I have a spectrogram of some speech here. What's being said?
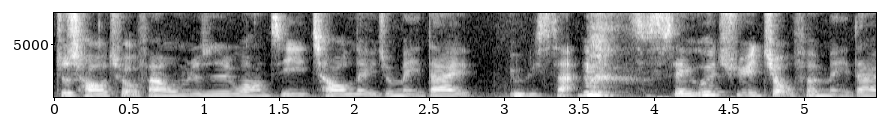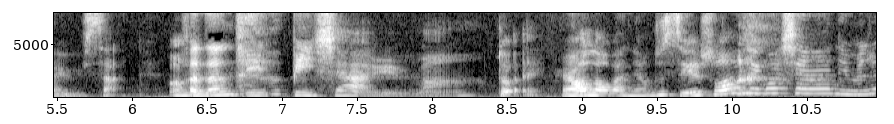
就超糗，反正我们就是忘记超雷，就没带雨伞。谁会去九份没带雨伞？反正必必下雨嘛，对。然后老板娘就直接说啊，没关系啊，你们就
